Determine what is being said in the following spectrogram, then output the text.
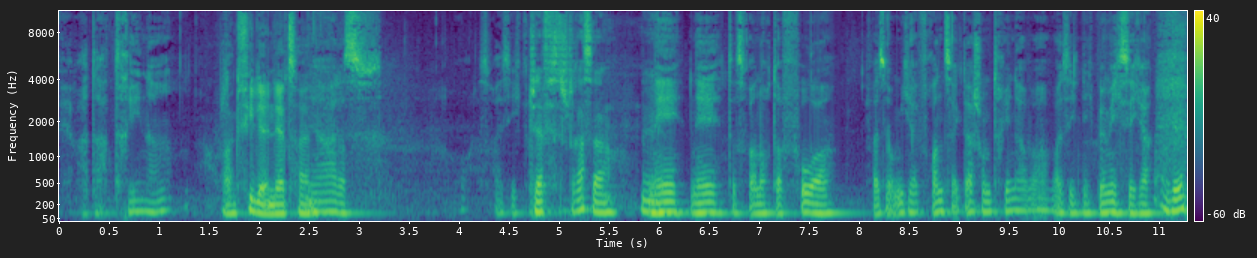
Wer war da Trainer? Waren viele in der Zeit. Ja, das, oh, das weiß ich gar nicht. Jeff Strasser. Nee. nee, nee, das war noch davor weiß nicht, ob Michael Fronzek da schon Trainer war, weiß ich nicht, bin mich sicher. Okay.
